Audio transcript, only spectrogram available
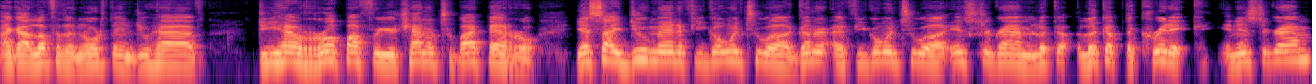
I got love for the north end. Do have do you have ropa for your channel to buy perro? Yes, I do, man. If you go into a uh, gunner, if you go into uh, Instagram, look up look up the critic in Instagram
